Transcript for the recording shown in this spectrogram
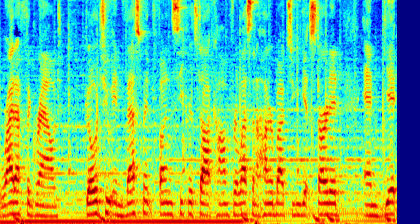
right off the ground. Go to investmentfundsecrets.com for less than 100 bucks. You can get started and get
